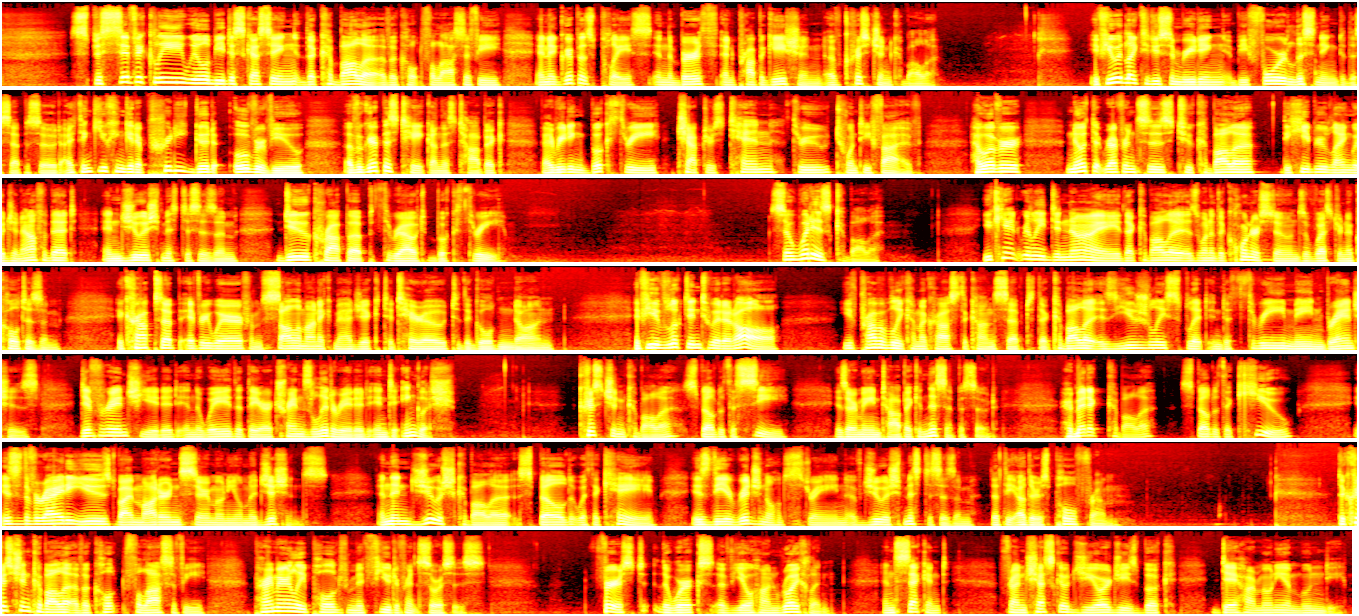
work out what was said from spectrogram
Specifically, we will be discussing the Kabbalah of occult philosophy and Agrippa's place in the birth and propagation of Christian Kabbalah. If you would like to do some reading before listening to this episode, I think you can get a pretty good overview of Agrippa's take on this topic by reading Book 3, chapters 10 through 25. However, note that references to Kabbalah, the Hebrew language and alphabet, and Jewish mysticism do crop up throughout Book 3. So, what is Kabbalah? You can't really deny that Kabbalah is one of the cornerstones of Western occultism. It crops up everywhere from Solomonic magic to tarot to the Golden Dawn. If you've looked into it at all, you've probably come across the concept that Kabbalah is usually split into three main branches, differentiated in the way that they are transliterated into English. Christian Kabbalah, spelled with a C, is our main topic in this episode. Hermetic Kabbalah, spelled with a Q, is the variety used by modern ceremonial magicians. And then Jewish Kabbalah, spelled with a K, is the original strain of Jewish mysticism that the others pull from. The Christian Kabbalah of occult philosophy primarily pulled from a few different sources. First, the works of Johann Reuchlin, and second, Francesco Giorgi's book De Harmonia Mundi.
